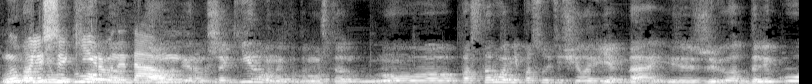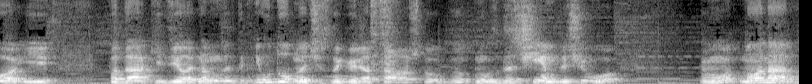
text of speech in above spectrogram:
Мы ну, были шокированы, да. Да, во-первых, шокированы, потому что, ну, посторонний, по сути, человек, да, и живет далеко и подарки делать. Нам так неудобно, честно говоря, стало, что ну зачем, для чего? Вот. Но она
